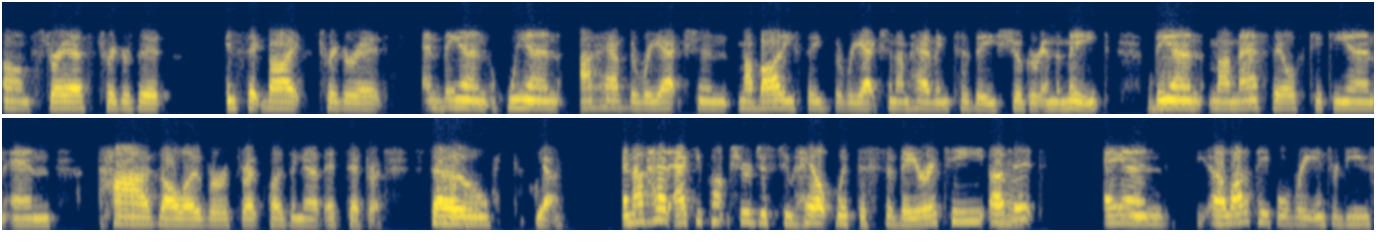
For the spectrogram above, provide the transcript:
Um, stress triggers it, insect bites trigger it. And then when I have the reaction, my body sees the reaction I'm having to the sugar in the meat, Mhm. then my mast cells kick in and hives all over, throat closing up, etc. So, Oh, yeah. And I've had acupuncture just to help with the severity of Mhm. it. And a lot of people reintroduce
